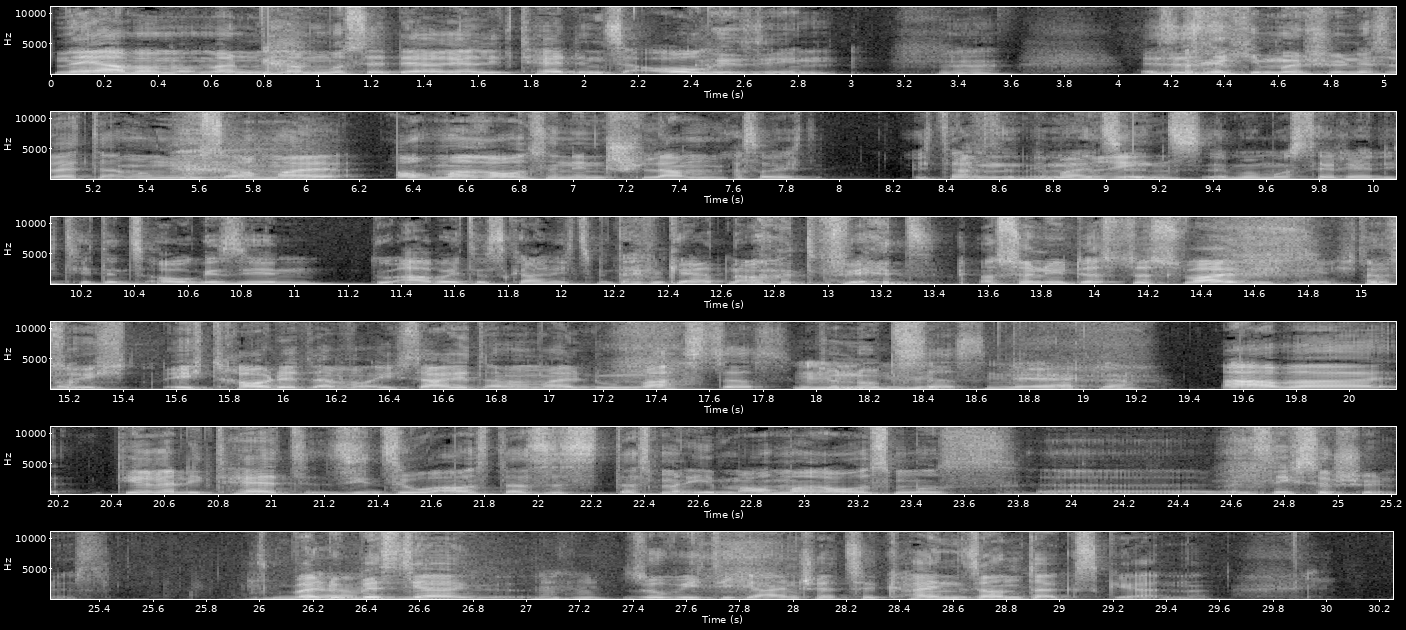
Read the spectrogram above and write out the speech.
Naja, aber man, man, man muss ja der Realität ins Auge sehen. Ja? Es ist nicht immer schönes Wetter, man muss auch mal, auch mal raus in den Schlamm. Achso, ich, ich dachte, Im- du meinst Regen? jetzt, äh, man muss der Realität ins Auge sehen, du arbeitest gar nichts mit deinem Gärtner-Outfit. Achso, nee, das, das weiß ich nicht. Das, Einfach- ich ich traue dir jetzt einfach, ich sage jetzt einfach mal, du machst das, du Mhm, nutzt mhm. das. Ja, klar. Aber die Realität sieht so aus, dass, es, dass man eben auch mal raus muss, äh, wenn es nicht so schön ist. Weil du Ähm, bist ja, Mhm. so wie ich dich einschätze, kein Sonntagsgärtner.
